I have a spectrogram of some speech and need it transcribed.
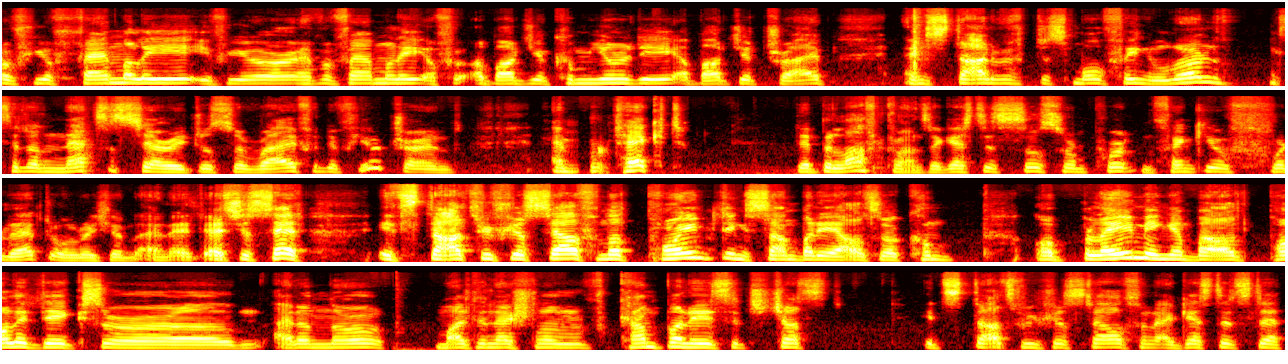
of your family, if you have a family, of, about your community, about your tribe, and start with the small thing. Learn things that are necessary to survive in the future and and protect the beloved ones. I guess is so so important. Thank you for that, Ulrich. And, and as you said, it starts with yourself, not pointing somebody else or or blaming about politics or um, I don't know multinational companies. It's just it starts with yourself and i guess that's the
